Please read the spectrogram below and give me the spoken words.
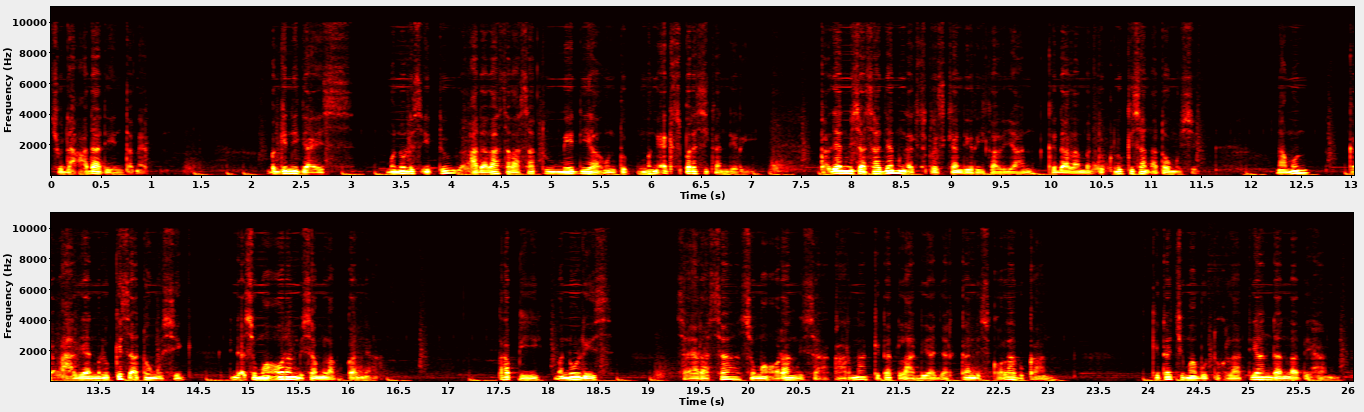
sudah ada di internet. Begini guys, menulis itu adalah salah satu media untuk mengekspresikan diri. Kalian bisa saja mengekspresikan diri kalian ke dalam bentuk lukisan atau musik. Namun, keahlian melukis atau musik tidak semua orang bisa melakukannya. Tapi, menulis, saya rasa semua orang bisa karena kita telah diajarkan di sekolah bukan? Kita cuma butuh latihan dan latihan.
